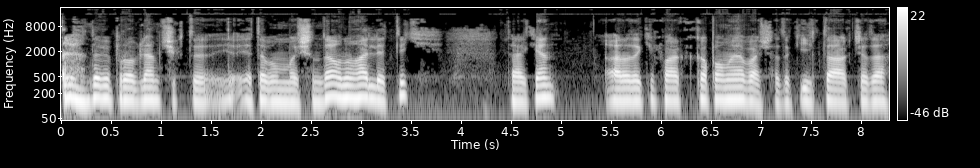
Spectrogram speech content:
da bir problem çıktı etabın başında. Onu hallettik. Derken aradaki farkı kapamaya başladık. İlk dağ Akça'da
